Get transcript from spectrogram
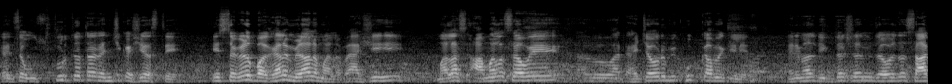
त्यांचं उत्स्फूर्तता त्यांची कशी असते? हे सगळं बघायला मिळालं मला. म्हणजे अशी ही मला आम्हाला सवय ह्याच्यावर मी खूप कामं केली आहेत आणि मला दिग्दर्शन जवळजवळ सात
